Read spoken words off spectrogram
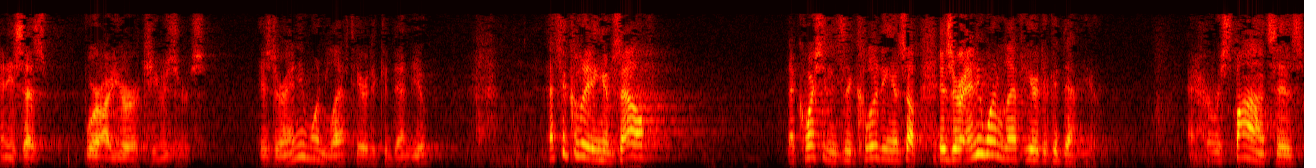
And he says, Where are your accusers? Is there anyone left here to condemn you? That's including himself. That question is including himself. Is there anyone left here to condemn you? And her response is,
